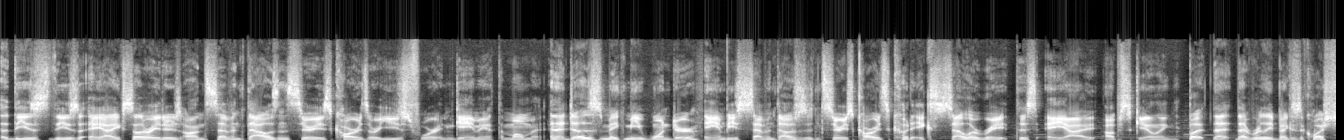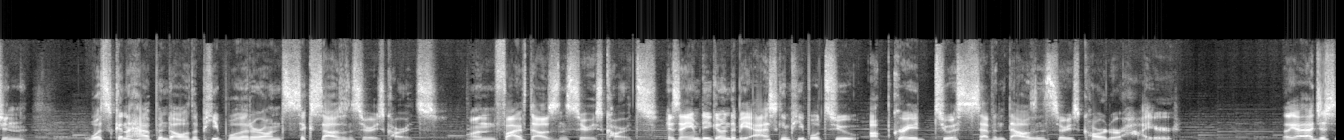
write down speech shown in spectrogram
these these AI accelerators on 7000 series cards are used for in gaming at the moment. And that does make me wonder, AMD's 7000 series cards could accelerate this AI upscaling. But that, that really begs the question, what's going to happen to all the people that are on 6000 series cards? On 5000 series cards. Is AMD going to be asking people to upgrade to a 7000 series card or higher? Like I just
